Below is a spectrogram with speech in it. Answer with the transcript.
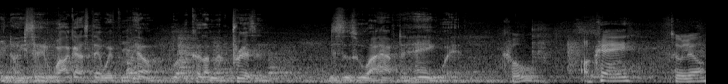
you know, he said, well, I gotta stay away from him, but because I'm in prison, this is who I have to hang with. Cool. Okay, Tulio.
